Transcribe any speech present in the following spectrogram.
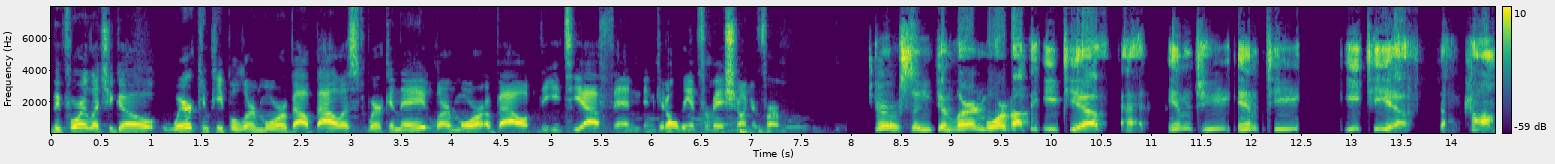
before I let you go, where can people learn more about Ballast? Where can they learn more about the ETF and, and get all the information on your firm? Sure. So you can learn more about the ETF at mgmtetf.com.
